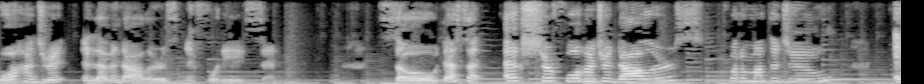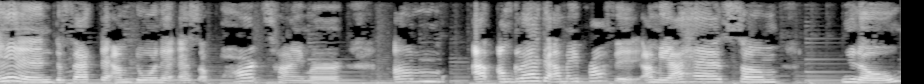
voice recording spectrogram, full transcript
$411.48. So that's an extra $400 for the month of June. And the fact that I'm doing it as a part timer, um, I, I'm glad that I made profit. I mean, I had some, you know,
